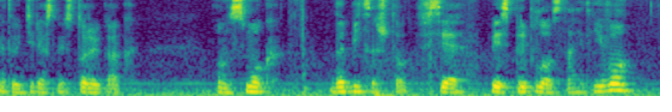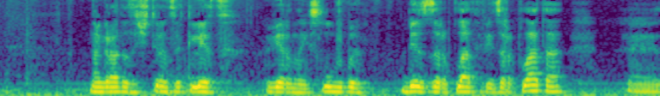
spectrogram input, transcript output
эту интересную историю, как он смог добиться, что все, весь приплод станет его – награда за 14 лет верной службы без зарплаты, ведь зарплата э,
